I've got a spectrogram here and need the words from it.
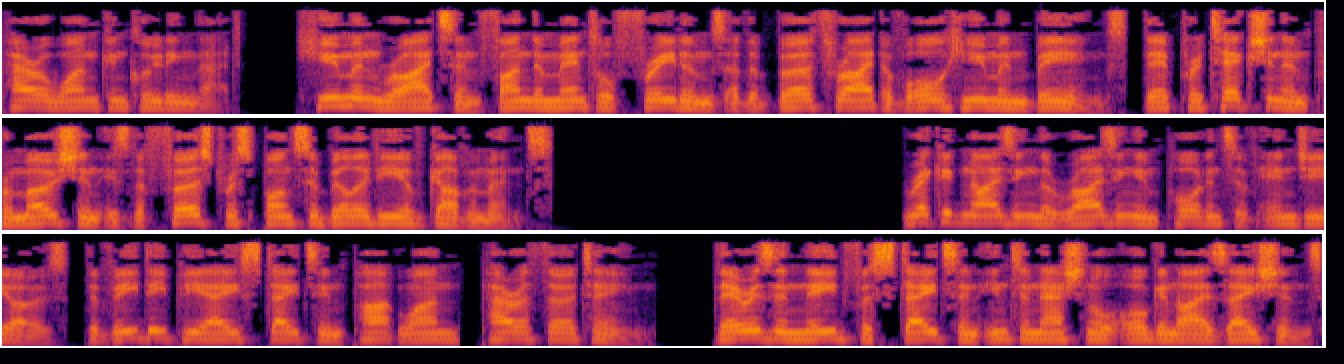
Para 1 concluding that Human rights and fundamental freedoms are the birthright of all human beings, their protection and promotion is the first responsibility of governments. Recognizing the rising importance of NGOs, the VDPA states in Part 1, Para 13, "...there is a need for states and international organizations,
